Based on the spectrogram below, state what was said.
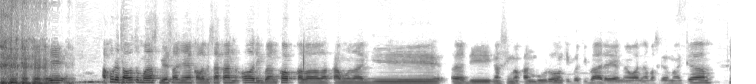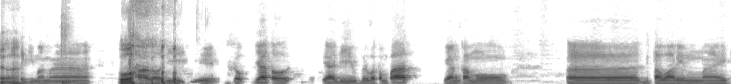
Jadi aku udah tahu tuh mas biasanya kalau misalkan oh di Bangkok kalau kamu lagi uh, di ngasih makan burung tiba-tiba ada yang nawarin apa segala macam uh, uh. nanti gimana? Oh. Kalau di Jogja atau ya di beberapa tempat yang kamu uh, ditawarin naik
